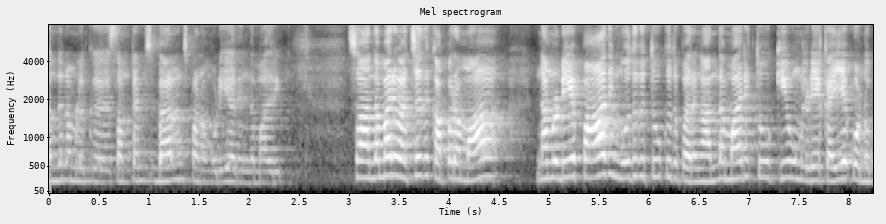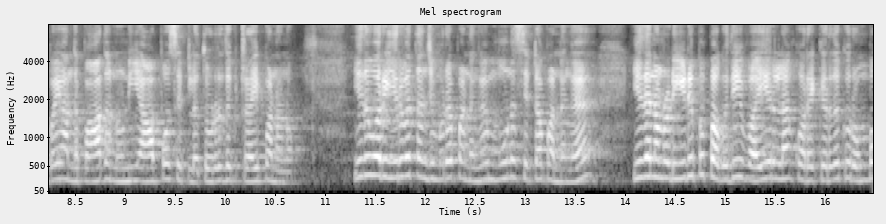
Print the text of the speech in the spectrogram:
வந்து நம்மளுக்கு சம்டைம்ஸ் பேலன்ஸ் பண்ண முடியாது இந்த மாதிரி. ஸோ அந்த மாதிரி வச்சதுக்கப்புறமா நம்மளுடைய பாதி முதுகு தூக்குது பாருங்கள் அந்த மாதிரி தூக்கி உங்களுடைய கையை கொண்டு போய் அந்த பாதை நுனி ஆப்போசிட்டில் தொடுறதுக்கு ட்ரை பண்ணணும். இது ஒரு இருபத்தஞ்சு முறை பண்ணுங்கள் மூணு செட்டாக பண்ணுங்கள் இதை நம்மளுடைய இடுப்பு பகுதி வயிறுலாம் குறைக்கிறதுக்கு ரொம்ப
